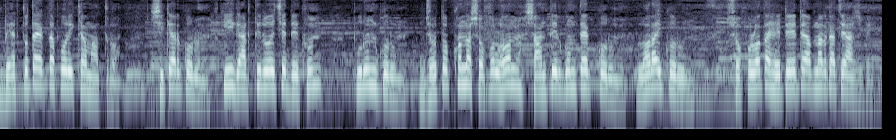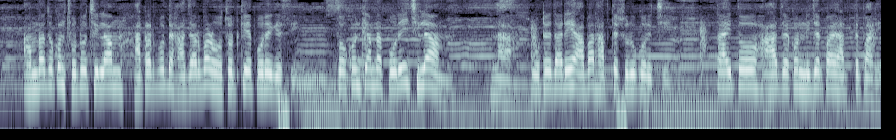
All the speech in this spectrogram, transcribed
ব্যর্থতা একটা পরীক্ষা মাত্র। স্বীকার করুন, কি ঘাটতি রয়েছে দেখুন, পূরণ করুন। যতক্ষণ না সফল হন, শান্তির গুম ত্যাগ করুন, লড়াই করুন। সফলতা হেঁটে হেঁটে আপনার কাছে আসবে। আমরা যখন ছোট ছিলাম, হাঁটার পথে হাজারবার হোঁচট খেয়ে পড়ে গেছি। তখন কি আমরা পড়েই ছিলাম? না। উঠে দাঁড়িয়ে আবার হাঁটতে শুরু করেছি। তাই তো আজ এখন নিজের পায়ে হাঁটতে পারি।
